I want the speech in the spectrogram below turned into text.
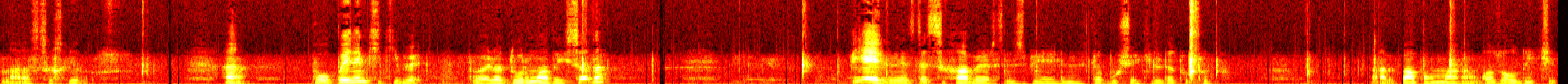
bunları sıkıyoruz. Ha, bu benimki gibi böyle durmadıysa da bir elinizde sıkabilirsiniz bir elinizle bu şekilde tutup abi babam marangoz olduğu için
